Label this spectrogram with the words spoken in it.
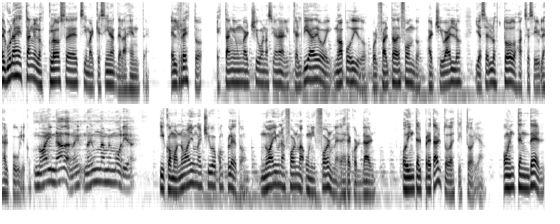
Algunas están en los closets y marquesinas de la gente. El resto están en un archivo nacional que al día de hoy no ha podido, por falta de fondos, archivarlos y hacerlos todos accesibles al público. No hay nada, no hay, no hay una memoria y como no hay un archivo completo, no hay una forma uniforme de recordar o de interpretar toda esta historia, o entender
